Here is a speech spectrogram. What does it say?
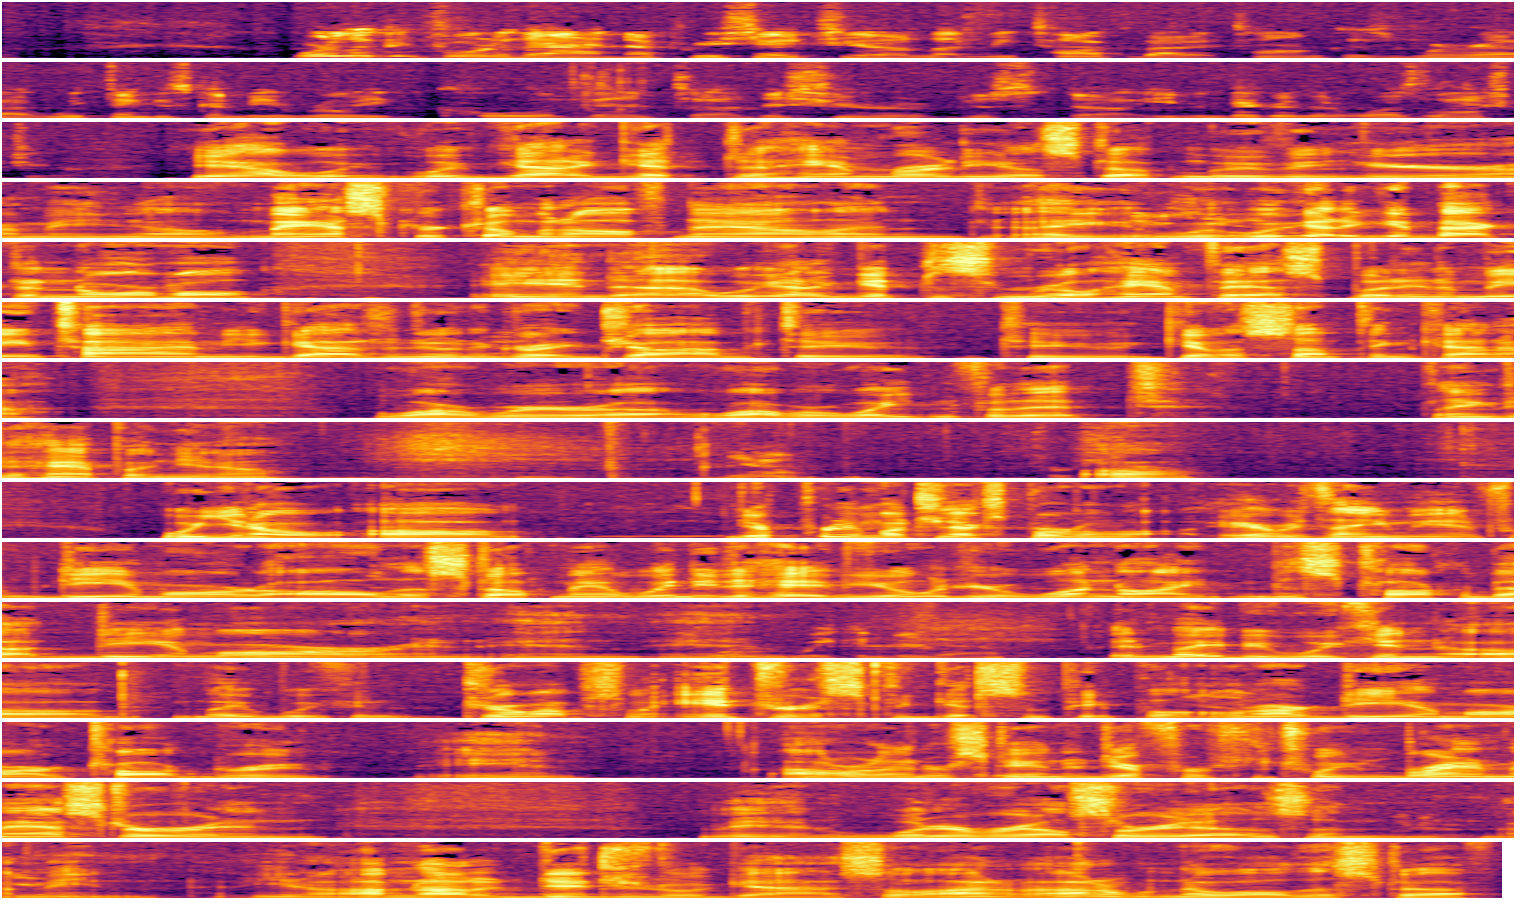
we're looking forward to that, and I appreciate you letting me talk about it, Tom, because we're uh, we think it's going to be a really cool event uh, this year, just uh, even bigger than it was last year. Yeah, we we've got to get the ham radio stuff moving here. I mean, you know, masks are coming off now, and hey, we, we got to get back to normal, and uh, we got to get to some real ham fest. But in the meantime, you guys are doing a great job to to give us something kind of while we're uh, while we're waiting for that thing to happen. You know. Yeah, for sure. Oh. Well, you know, um, you're pretty much an expert on everything, man, from DMR to all this stuff, man. We need to have you on here one night and just talk about DMR and and and, we can do that. and maybe we can uh, maybe we can drum up some interest to get some people on our DMR talk group. And I don't understand the difference between Brandmeister and and whatever else there is. And I mean, you know, I'm not a digital guy, so I I don't know all this stuff.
